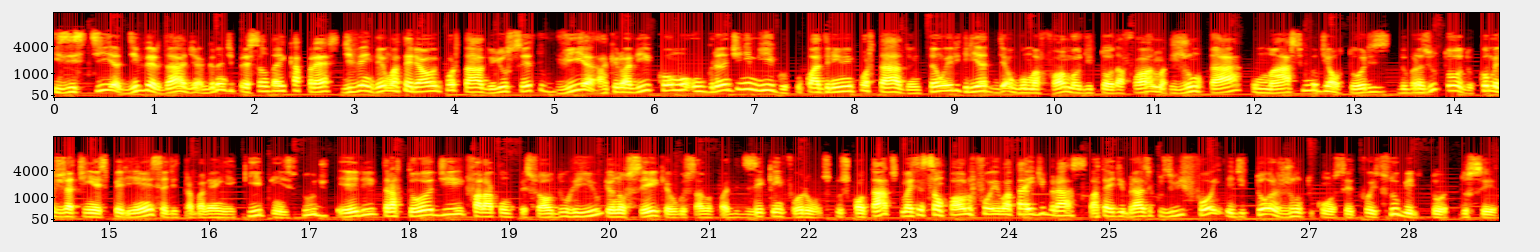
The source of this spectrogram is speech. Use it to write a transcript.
existia de verdade a grande pressão da Icapress de vender o material importado, e o Seto via aquilo ali como o grande inimigo, o quadrinho importado. Então ele queria, de alguma forma, ou de toda forma, juntar o máximo de autores do Brasil todo. Como ele já tinha experiência de trabalhar em equipe, em estúdio, ele tratou de falar com o pessoal do Rio, que eu não sei, que o Gustavo pode dizer quem foram os, os contatos, mas em São Paulo foi o Ataí de Brás. O Ataí de Brás, inclusive, foi editor junto com o Cedo, foi subeditor do Cedo.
